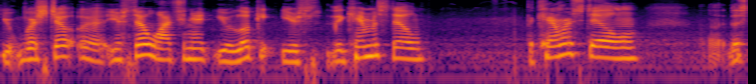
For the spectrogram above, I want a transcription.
You, we're still, uh, you're still watching it. You look, you're the camera's still, the camera's still, uh, the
